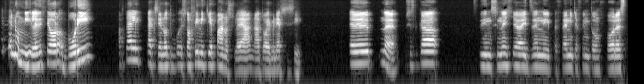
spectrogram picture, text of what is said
Ε, δεν νομίζω. Δηλαδή θεωρώ. Μπορεί. Απ' την άλλη, εντάξει, ενώ ότι μπο- στο αφήνει και πάνω σου, λέει, να το ερμηνεύσεις εσύ. Ε, ναι, ουσιαστικά στην συνέχεια η Τζέννη πεθαίνει και αφήνει τον Φόρεστ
